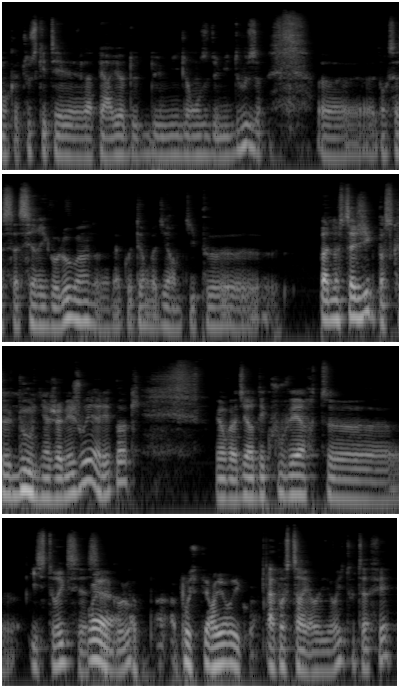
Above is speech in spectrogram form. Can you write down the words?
Donc tout ce qui était la période 2011-2012. Euh, donc ça c'est assez rigolo. Hein, D'un côté on va dire un petit peu euh, pas nostalgique parce que nous on n'y a jamais joué à l'époque mais on va dire découverte euh, historique, c'est assez rigolo. A, posteriori, quoi. A posteriori, tout à fait.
